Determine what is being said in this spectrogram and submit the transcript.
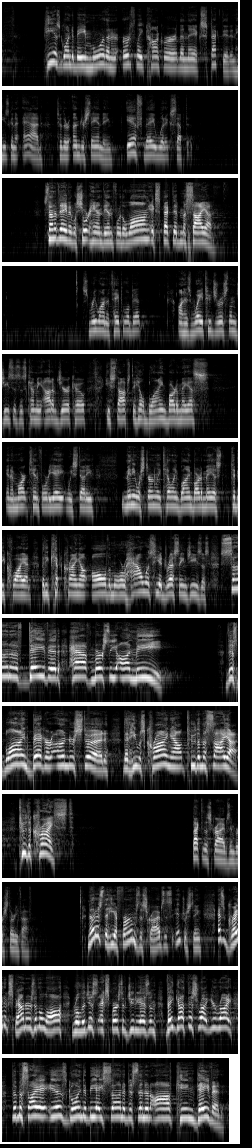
he is going to be more than an earthly conqueror than they expected, and he's going to add to their understanding if they would accept it. Son of David was shorthand then for the long expected Messiah. Let's rewind the tape a little bit. On his way to Jerusalem, Jesus is coming out of Jericho. He stops to heal blind Bartimaeus. And in Mark 10 48, we studied many were sternly telling blind Bartimaeus to be quiet, but he kept crying out all the more. How was he addressing Jesus? Son of David, have mercy on me. This blind beggar understood that he was crying out to the Messiah, to the Christ. Back to the scribes in verse 35. Notice that he affirms the scribes, it's interesting, as great expounders of the law, religious experts of Judaism, they got this right. You're right. The Messiah is going to be a son, a descendant of King David.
